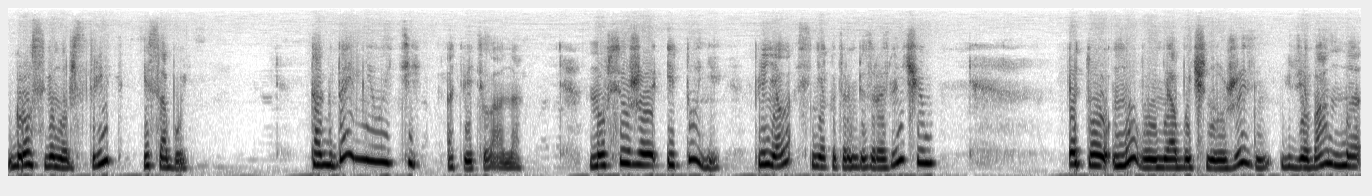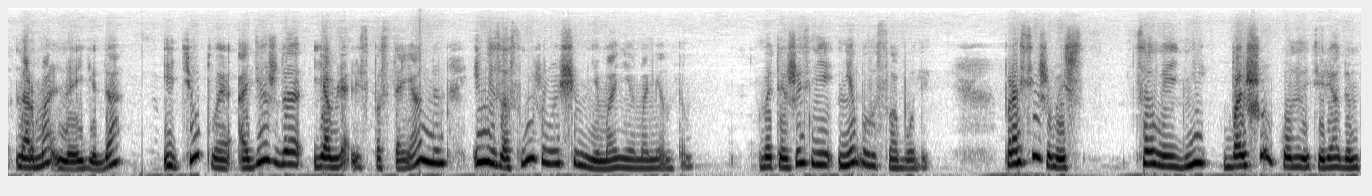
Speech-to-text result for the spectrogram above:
Гросвеннер-стрит и собой. «Так дай мне уйти», ответила она. Но все же и Тони приняла с некоторым безразличием эту новую необычную жизнь, где ванна, нормальная еда и теплая одежда являлись постоянным и не заслуживающим внимания моментом. В этой жизни не было свободы. Просиживаешь целые дни в большой комнате рядом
